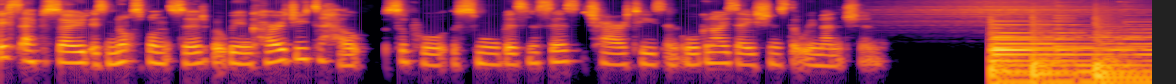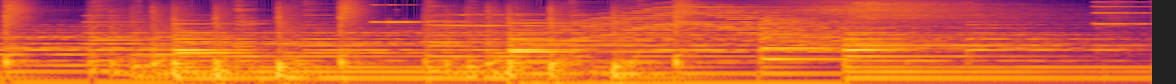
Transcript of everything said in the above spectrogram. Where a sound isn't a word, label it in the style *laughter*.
This episode is not sponsored, but we encourage you to help support the small businesses, charities, and organisations that we mention.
